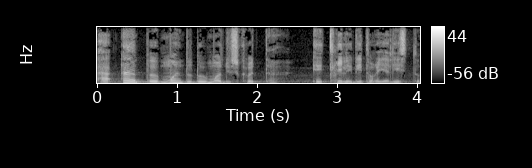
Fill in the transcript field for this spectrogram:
À un peu moins de deux mois du scrutin, écrit l'éditorialiste,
